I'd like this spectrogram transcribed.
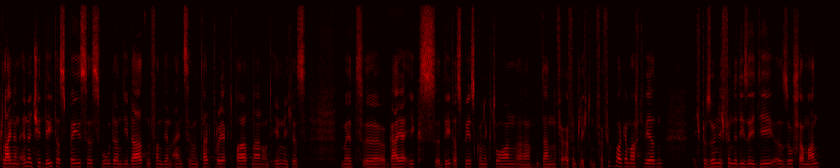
kleinen Energy Data Spaces, wo dann die Daten von den einzelnen Teilprojektpartnern und ähnliches mit äh, Gaia X Dataspace Konnektoren äh, dann veröffentlicht und verfügbar gemacht werden. Ich persönlich finde diese Idee äh, so charmant.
